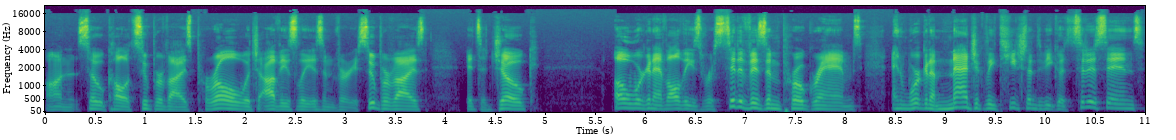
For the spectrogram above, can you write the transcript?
on so called supervised parole, which obviously isn't very supervised. it's a joke. Oh, we're going to have all these recidivism programs and we're going to magically teach them to be good citizens.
